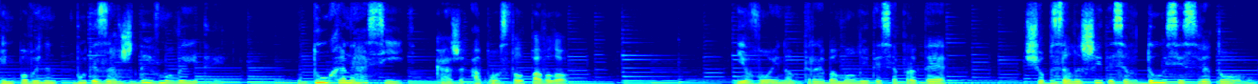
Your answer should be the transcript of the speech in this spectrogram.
Він повинен бути завжди в молитві. Духа не гасіть, каже апостол Павло. І воїнам треба молитися про те, щоб залишитися в Дусі Святому.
